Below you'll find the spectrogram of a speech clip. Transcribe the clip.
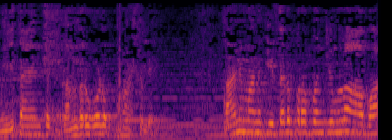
మిగతా అంటే గందరగోళ భాషలే. కానీ మనకి ఇతర ప్రపంచంలో ఆ భాష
